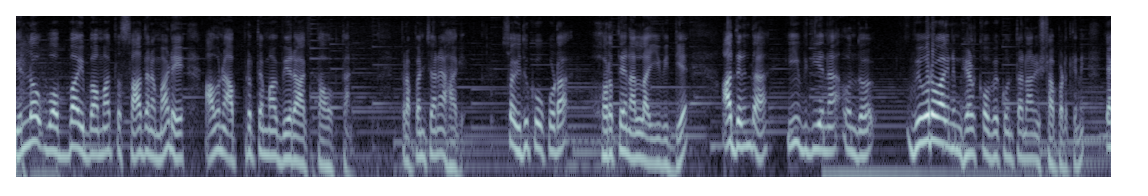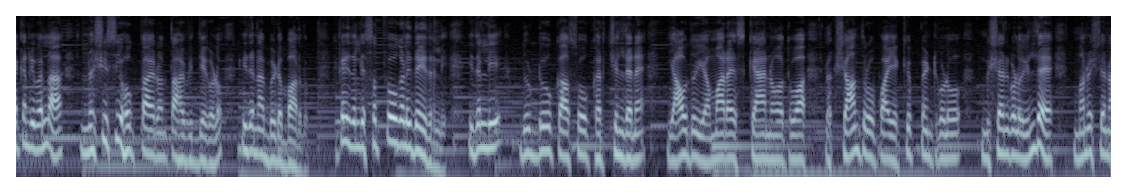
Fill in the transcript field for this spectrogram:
ಎಲ್ಲೋ ಒಬ್ಬ ಇಬ್ಬ ಮಾತ್ರ ಸಾಧನೆ ಮಾಡಿ ಅವನು ಅಪ್ರತಿಮ ವೀರ ಆಗ್ತಾ ಹೋಗ್ತಾನೆ. ಪ್ರಪಂಚನೇ ಹಾಗೆ. ಸೊ ಇದಕ್ಕೂ ಕೂಡ ಹೊರತೇನಲ್ಲ ಈ ವಿದ್ಯೆ. ಆದ್ದರಿಂದ ಈ ವಿದ್ಯೆನ ಒಂದು ವಿವರವಾಗಿ ನಿಮ್ಗೆ ಹೇಳ್ಕೋಬೇಕು ಅಂತ ನಾನು ಇಷ್ಟಪಡ್ತೀನಿ. ಯಾಕಂದರೆ ಇವೆಲ್ಲ ನಶಿಸಿ ಹೋಗ್ತಾ ಇರುವಂತಹ ವಿದ್ಯೆಗಳು. ಇದನ್ನು ಬಿಡಬಾರ್ದು. ಯಾಕಂದರೆ ಇದರಲ್ಲಿ ಸತ್ವಗಳಿದೆ ಇದರಲ್ಲಿ. ಇದರಲ್ಲಿ ದುಡ್ಡು, ಕಾಸು ಖರ್ಚಿಲ್ಲದೇ ಯಾವುದು ಎಂ ಆರ್ ಐ ಸ್ಕ್ಯಾನು ಅಥವಾ ಲಕ್ಷಾಂತರ ರೂಪಾಯಿ ಎಕ್ವಿಪ್ಮೆಂಟ್ಗಳು ಮಿಷನ್ಗಳು ಇಲ್ಲದೆ ಮನುಷ್ಯನ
